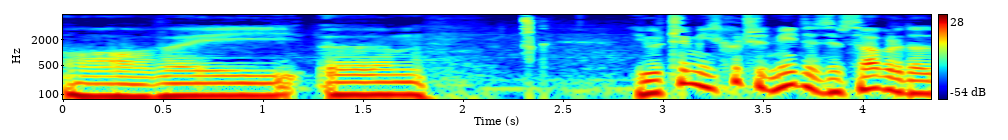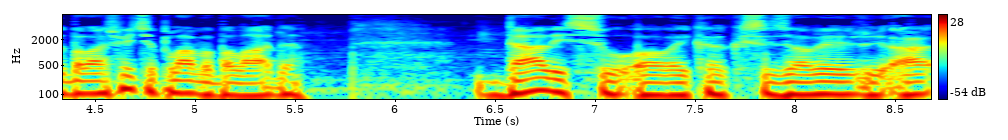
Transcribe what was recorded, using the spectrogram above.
Ovaj um, juče mi Mitezer sa obrada od Balaševića plava balada. Da li su ovaj kako se zove a,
